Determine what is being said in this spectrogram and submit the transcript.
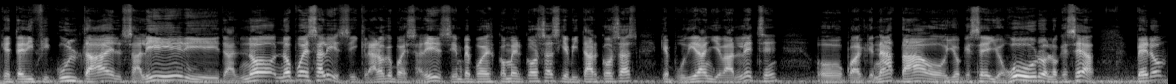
que, te dificulta el salir y tal. No, no puedes salir, sí, claro que puedes salir. Siempre puedes comer cosas y evitar cosas que pudieran llevar leche, o cualquier nata, o yo que sé, yogur, o lo que sea. Pero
